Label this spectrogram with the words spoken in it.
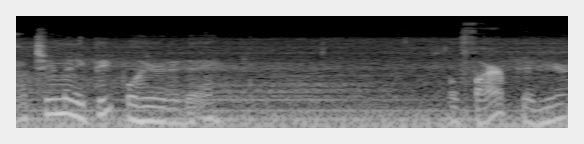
Not too many people here today. Little fire pit here.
